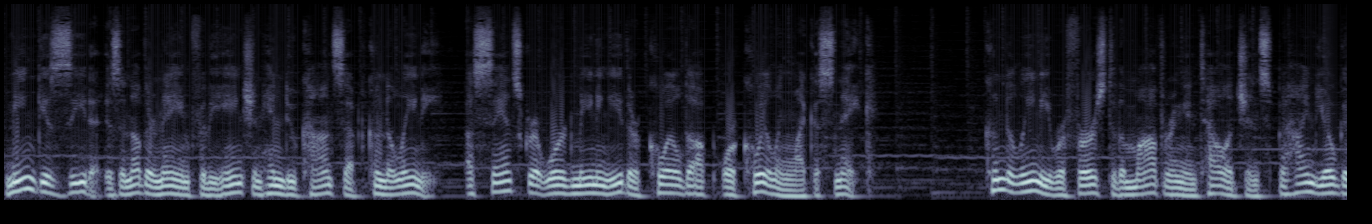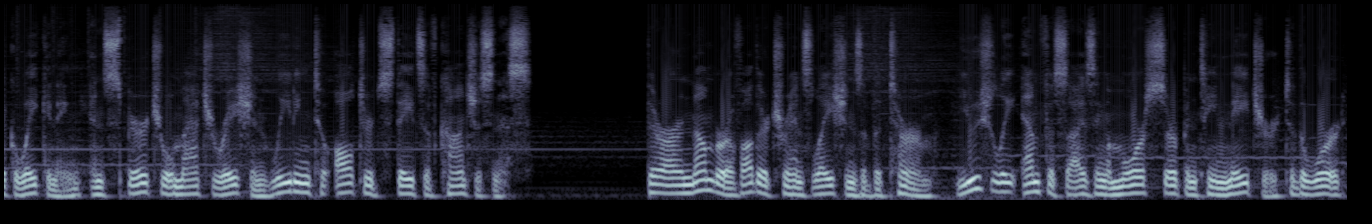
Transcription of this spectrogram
Ningishzida is another name for the ancient Hindu concept Kundalini, a Sanskrit word meaning either coiled up or coiling like a snake. Kundalini refers to the mothering intelligence behind yogic awakening and spiritual maturation leading to altered states of consciousness. There are a number of other translations of the term, usually emphasizing a more serpentine nature to the word,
